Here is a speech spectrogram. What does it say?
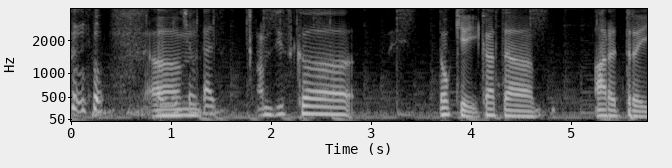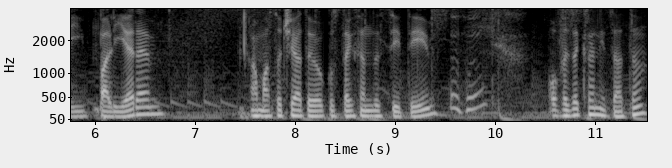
nu, um, în niciun caz. Am zis că, ok, cartea are trei paliere, am asociat-o eu cu Sex and the City. Uh-huh. O vezi ecranizată?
